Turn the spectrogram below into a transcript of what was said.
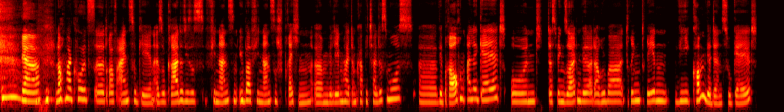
ja, nochmal kurz äh, drauf einzugehen. Also gerade dieses Finanzen, über Finanzen sprechen. Ähm, wir leben halt im Kapitalismus. Äh, wir brauchen alle Geld und deswegen sollten wir darüber dringend reden, wie kommen wir denn zu Geld?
